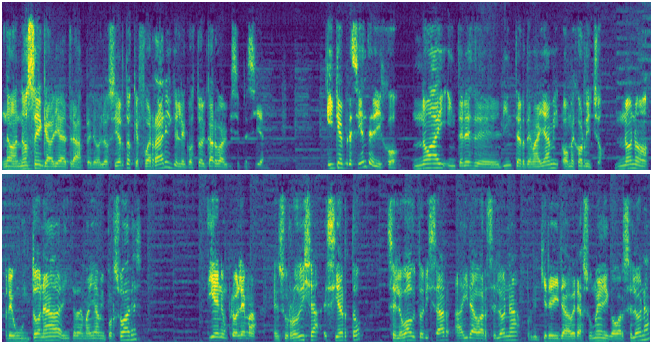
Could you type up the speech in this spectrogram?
no, no sé qué habría detrás, pero lo cierto es que fue Rari que le costó el cargo al vicepresidente. Y que el presidente dijo, no hay interés del Inter de Miami, o mejor dicho, no nos preguntó nada el Inter de Miami por Suárez. Tiene un problema en su rodilla, es cierto. Se lo va a autorizar a ir a Barcelona, porque quiere ir a ver a su médico a Barcelona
